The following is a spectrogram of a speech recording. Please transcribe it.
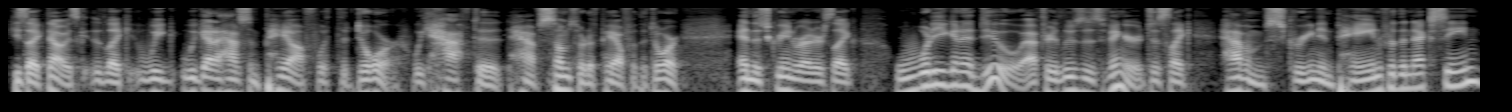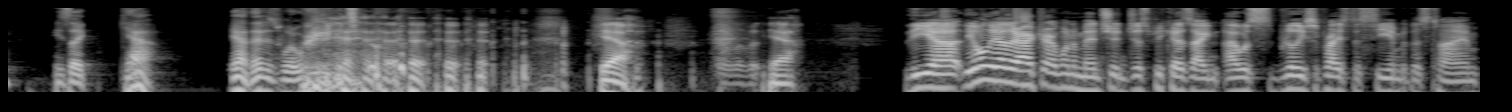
He's like, no, it's like we we got to have some payoff with the door. We have to have some sort of payoff with the door. And the screenwriter's like, what are you gonna do after he loses his finger? Just like have him scream in pain for the next scene? He's like, yeah, yeah, that is what we're gonna do. Yeah. I love it. Yeah. The uh, the only other actor I want to mention, just because I I was really surprised to see him at this time,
